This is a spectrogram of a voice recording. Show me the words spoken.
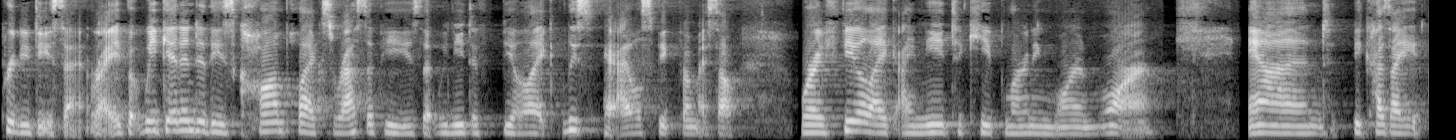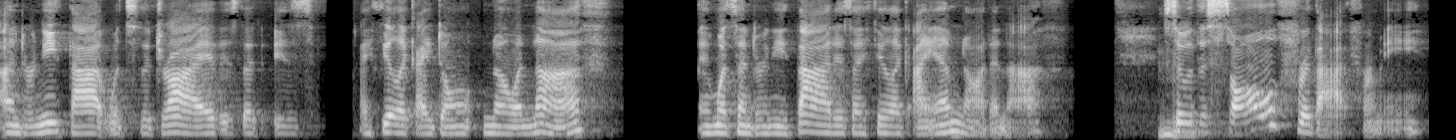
pretty decent, right? But we get into these complex recipes that we need to feel like, at least okay, I will speak for myself, where I feel like I need to keep learning more and more. And because I underneath that, what's the drive is that is I feel like I don't know enough. And what's underneath that is I feel like I am not enough. Mm-hmm. So the solve for that for me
